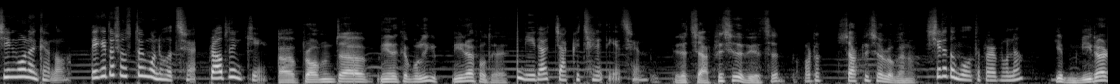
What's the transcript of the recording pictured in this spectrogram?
চিনবো না কেন? দেখে তো সুস্থই মনে হচ্ছে। প্রবলেম কি? প্রবলেমটা নীরাকে বলি নীরা কোথায়? নীরাজ চাকরি ছেড়ে দিয়েছেন। এটা চাকরি ছেড়ে দিয়েছে হঠাৎ চাকরি ছাড়লো কেন? সেটা তো বলতে পারব না। কি মীরার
